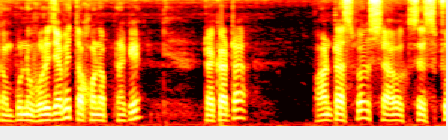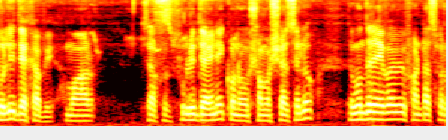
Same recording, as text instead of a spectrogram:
সম্পূর্ণ ভরে যাবে। তখন আপনাকে টাকাটা ফান্ড ট্রান্সফার সাকসেসফুলি দেখাবে। আমার সাকসেসফুলি দেয়নি, কোনো সমস্যা ছিল। তো বন্ধুরা, এইভাবে ফান্ড ট্রান্সফার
